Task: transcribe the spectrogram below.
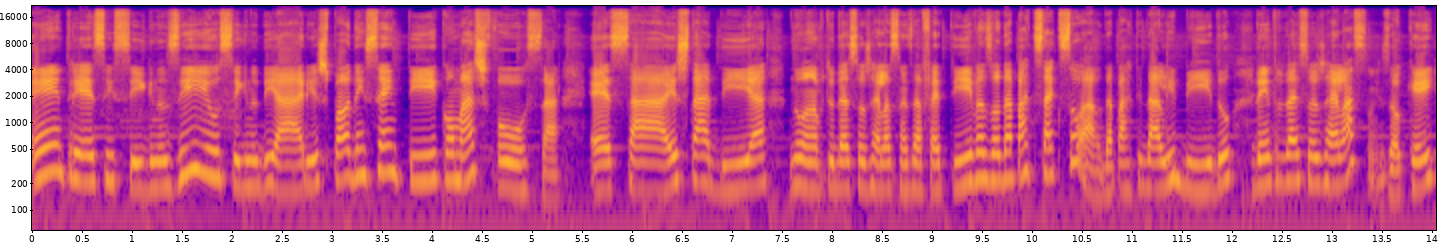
entre esses signos e o signo de Ares podem sentir com mais força essa estadia no âmbito das suas relações afetivas ou da parte sexual, da parte da libido dentro das suas relações, ok?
